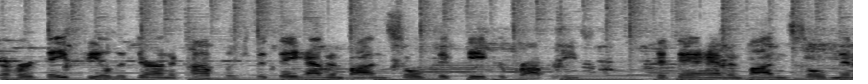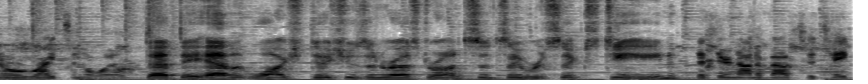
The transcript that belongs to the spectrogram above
the hurt they feel that they're unaccomplished, that they haven't bought and sold 50 acre properties, that they haven't bought and sold mineral rights and oil, That they haven't washed dishes in restaurants since they were 16. that they're not about to take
